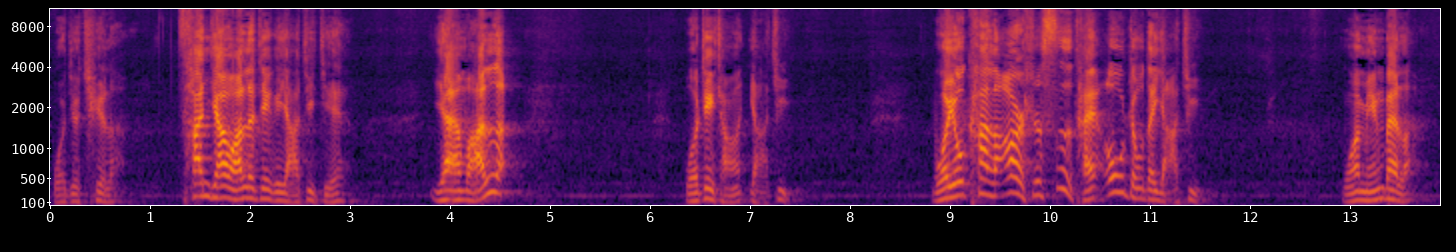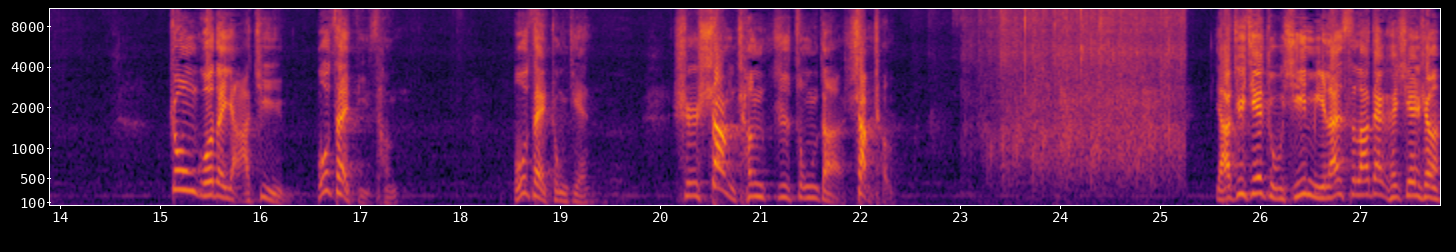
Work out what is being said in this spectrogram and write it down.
我就去了，参加完了这个哑剧节，演完了我这场哑剧。我又看了二十四台欧洲的哑剧，我明白了，中国的哑剧不在底层，不在中间，是上乘之中的上乘。哑剧节主席米兰斯拉代克先生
